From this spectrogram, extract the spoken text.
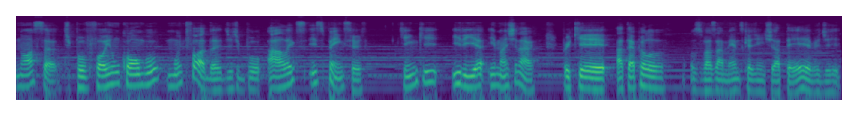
Nossa, tipo, foi um combo muito foda. De tipo, Alex e Spencer. Quem que iria imaginar? Porque até pelos vazamentos que a gente já teve de,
